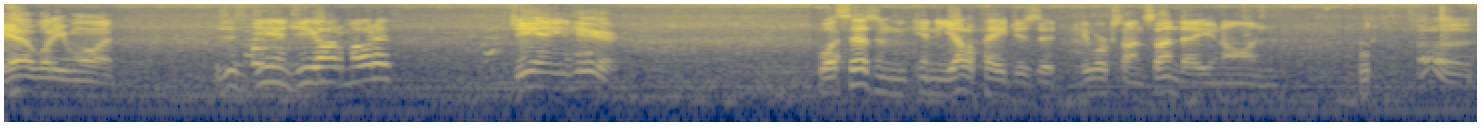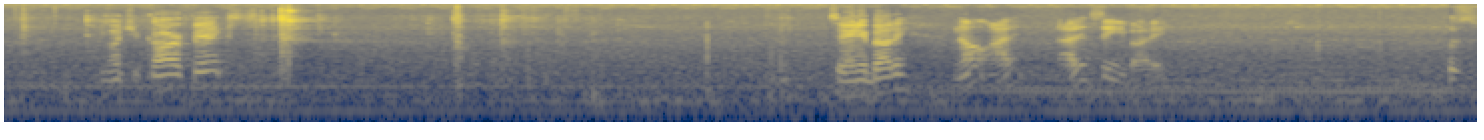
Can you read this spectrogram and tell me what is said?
Yeah, what do you want? Is this G&G Automotive? G ain't here. Well, it says in, in the yellow pages that he works on Sunday, you know, and Oh, you want your car fixed? See anybody? no, I, I didn't see anybody. I was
